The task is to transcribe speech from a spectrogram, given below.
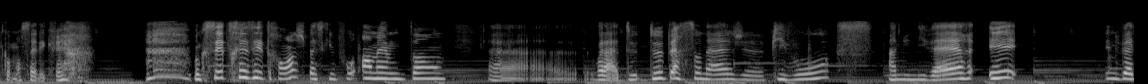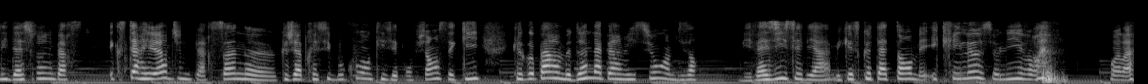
commencé à l'écrire. Donc c'est très étrange parce qu'il faut en même temps euh, voilà, deux, personnages pivots, un univers et une validation extérieure d'une personne euh, que j'apprécie beaucoup, en qui j'ai confiance et qui, quelque part, me donne la permission en me disant Mais vas-y, c'est bien, mais qu'est-ce que tu attends Mais écris-le, ce livre. voilà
